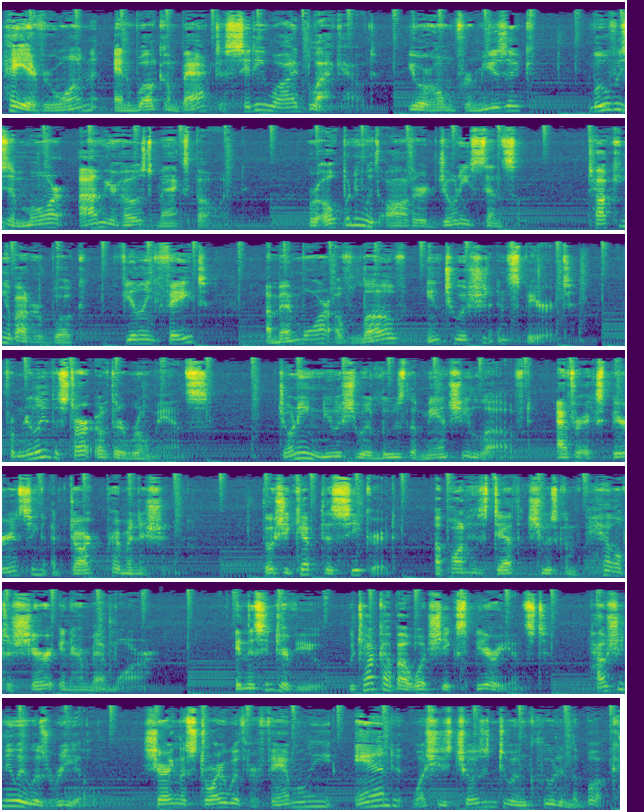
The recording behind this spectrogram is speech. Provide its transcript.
Hey everyone, and welcome back to Citywide Blackout, your home for music, movies, and more. I'm your host, Max Bowen. We're opening with author Joni Sensel, talking about her book, Feeling Fate, a memoir of love, intuition, and spirit. From nearly the start of their romance, Joni knew she would lose the man she loved after experiencing a dark premonition. Though she kept this secret, upon his death she was compelled to share it in her memoir. In this interview, we talk about what she experienced, how she knew it was real, sharing the story with her family, and what she's chosen to include in the book.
